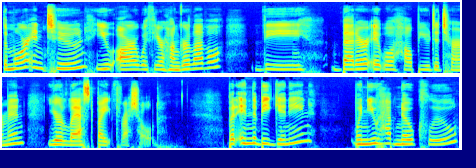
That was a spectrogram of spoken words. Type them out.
The more in tune you are with your hunger level, the better it will help you determine your last bite threshold. But in the beginning, when you have no clue,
